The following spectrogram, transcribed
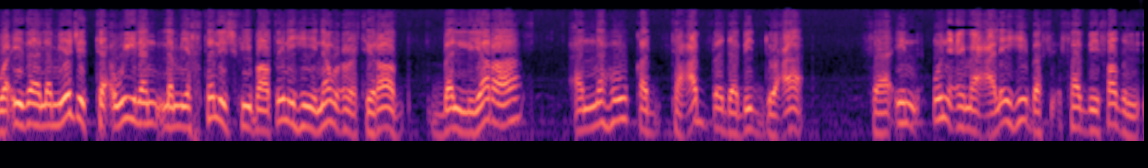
وإذا لم يجد تأويلا لم يختلج في باطنه نوع اعتراض بل يرى أنه قد تعبد بالدعاء فإن أنعم عليه فبفضل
